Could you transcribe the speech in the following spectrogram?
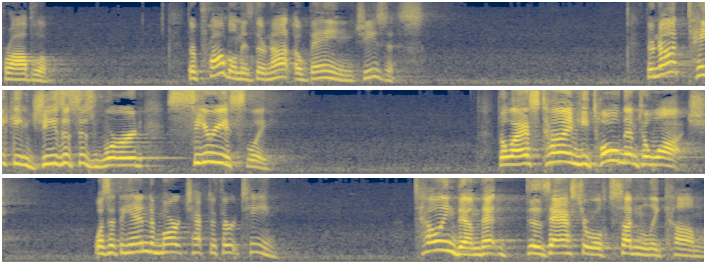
problem. Their problem is they're not obeying Jesus. They're not taking Jesus' word seriously. The last time he told them to watch, was at the end of Mark chapter 13, telling them that disaster will suddenly come,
